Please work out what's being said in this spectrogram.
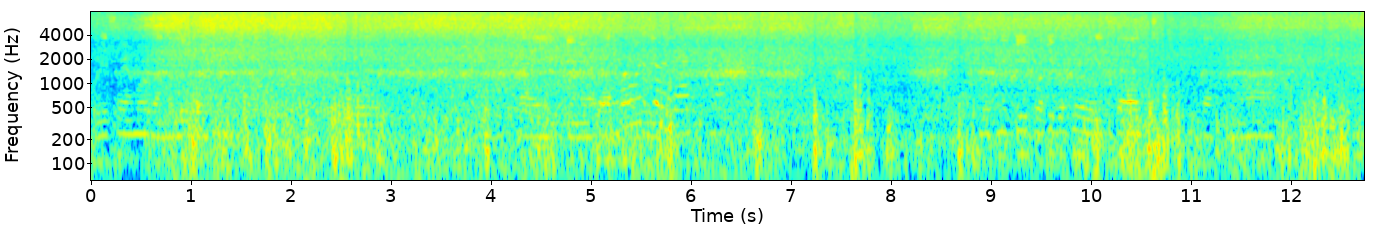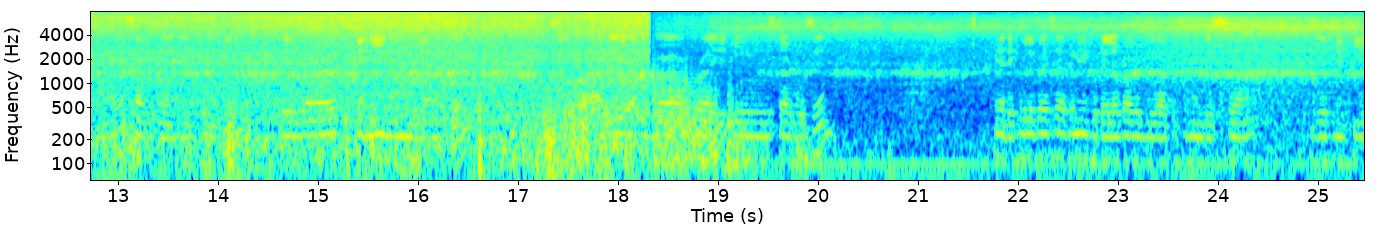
উৰিষ্যাৰে মোৰ বান্ধৱী নেকি প্ৰতি বছৰ উৰিষ্যাত এটা ধুমুহা আহে চাইক্লন এইবাৰ ফেনী নাম দিয়া ত' আজি ৰাতিপুৱাৰ পৰা এইটো ষ্টাৰ্ট হৈছে ইয়াত দেখিবলৈ পাইছে আপুনি হোটেলৰ পৰা লোৱা কিছুমান দৃশ্য য'ত নেকি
